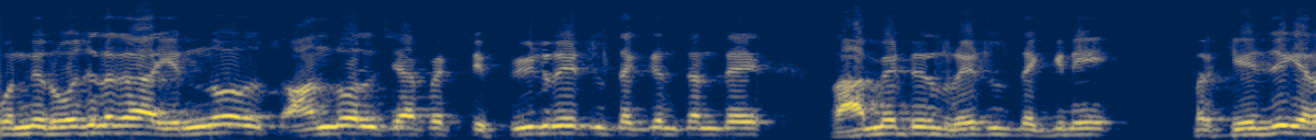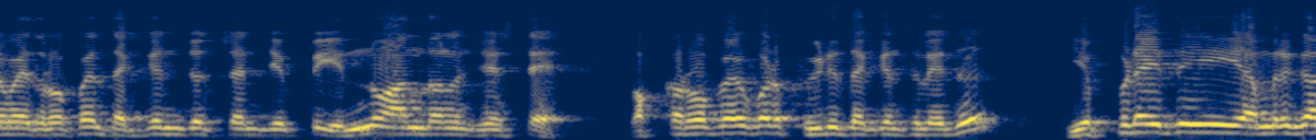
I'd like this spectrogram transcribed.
కొన్ని రోజులుగా ఎన్నో ఆందోళన చేపట్టి ఫీడ్ రేట్లు తగ్గించండి రా మెటీరియల్ రేట్లు తగ్గినాయి మరి కేజీకి ఇరవై ఐదు రూపాయలు తగ్గించవచ్చు అని చెప్పి ఎన్నో ఆందోళన చేస్తే ఒక్క రూపాయి కూడా ఫీడ్ తగ్గించలేదు. ఎప్పుడైతే ఈ అమెరికా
